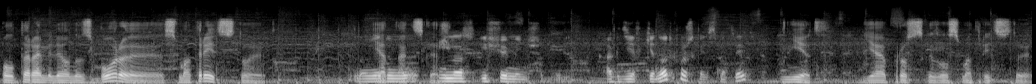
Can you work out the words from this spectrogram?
полтора миллиона сборы, смотреть стоит. Ну, Я я, думаю, так скажу. у нас еще меньше будет. А где, в кино, ты можешь сказать, смотреть? Нет, я просто сказал, смотреть стоит.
